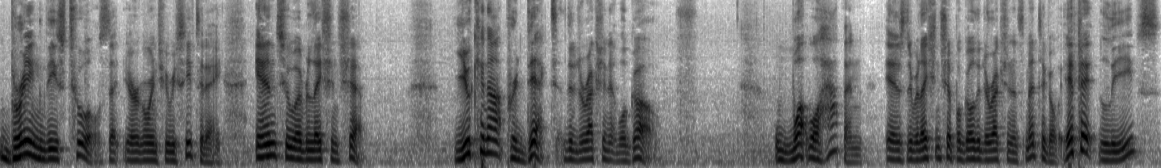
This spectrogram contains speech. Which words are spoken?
bring these tools that you're going to receive today into a relationship. You cannot predict the direction it will go. What will happen is the relationship will go the direction it's meant to go. If it leaves,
